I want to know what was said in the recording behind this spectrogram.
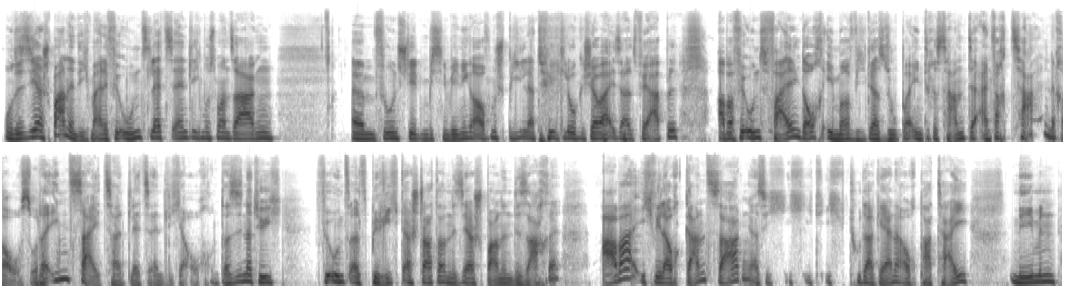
Und es ist ja spannend. Ich meine, für uns letztendlich muss man sagen, ähm, für uns steht ein bisschen weniger auf dem Spiel, natürlich logischerweise als für Apple. Aber für uns fallen doch immer wieder super interessante einfach Zahlen raus oder Insights halt letztendlich auch. Und das ist natürlich für uns als Berichterstatter eine sehr spannende Sache. Aber ich will auch ganz sagen, also ich, ich, ich, tue da gerne auch Partei nehmen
